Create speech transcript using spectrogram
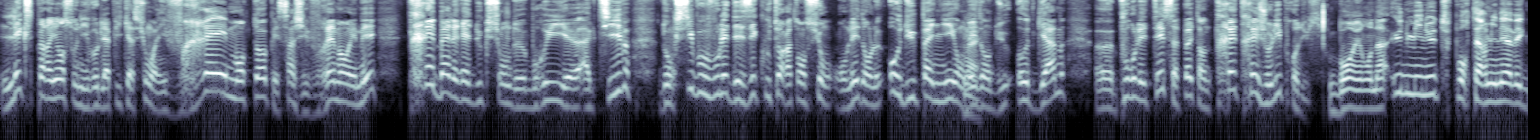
l'expérience au niveau de l'application, elle est vraiment top, et ça, j'ai vraiment aimé. Très belle réduction de bruit euh, active. Donc, si vous voulez des écouteurs, attention, on est dans le haut du panier, on Ouais. est dans du haut de gamme. Euh, pour l'été, ça peut être un très très joli produit. Bon, et on a une minute pour terminer avec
